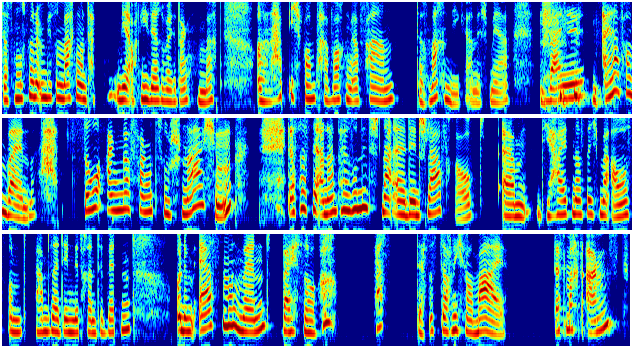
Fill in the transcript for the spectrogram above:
das muss man irgendwie so machen und habe mir auch nie darüber Gedanken gemacht. Und dann habe ich vor ein paar Wochen erfahren, das machen die gar nicht mehr, weil einer von beiden hat so angefangen zu schnarchen, dass das der anderen Person den, Schna äh, den Schlaf raubt. Ähm, die halten das nicht mehr aus und haben seitdem getrennte Betten. Und im ersten Moment war ich so, was? Das ist doch nicht normal. Das macht Angst,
